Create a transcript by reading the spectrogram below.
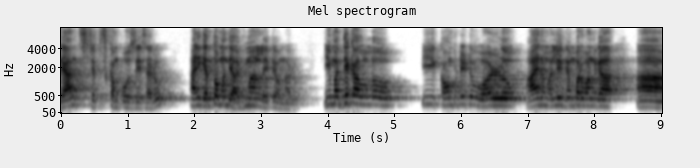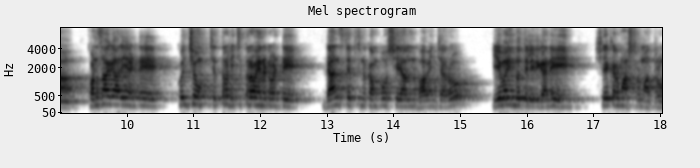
డ్యాన్స్ స్టెప్స్ కంపోజ్ చేశారు. ఆయనకి ఎంతోమంది అభిమానులు అయితే ఉన్నారు. ఈ మధ్యకాలంలో ఈ కాంపిటేటివ్ వరల్డ్లో ఆయన మళ్ళీ నెంబర్ వన్గా కొనసాగాలి అంటే కొంచెం చిత్ర విచిత్రమైనటువంటి డ్యాన్స్ స్టెప్స్ను కంపోజ్ చేయాలని భావించారో ఏమైందో తెలియదు కానీ శేఖర్ మాస్టర్ మాత్రం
